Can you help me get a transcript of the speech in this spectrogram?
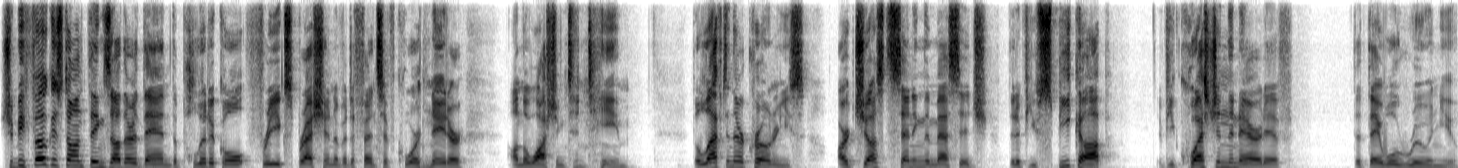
should be focused on things other than the political free expression of a defensive coordinator on the Washington team. The left and their cronies are just sending the message that if you speak up, if you question the narrative, that they will ruin you.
